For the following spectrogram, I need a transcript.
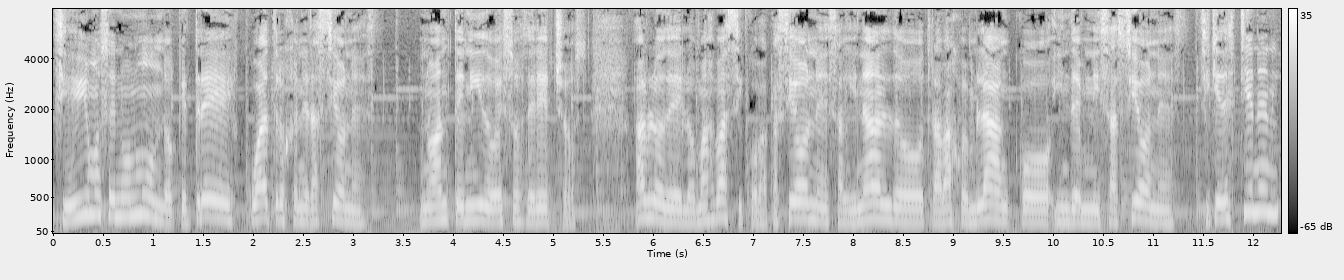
Si vivimos en un mundo que tres, cuatro generaciones no han tenido esos derechos, hablo de lo más básico, vacaciones, aguinaldo, trabajo en blanco, indemnizaciones, si quienes tienen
